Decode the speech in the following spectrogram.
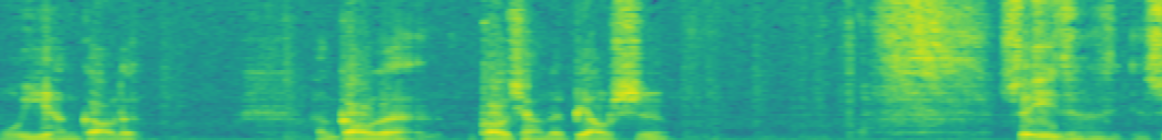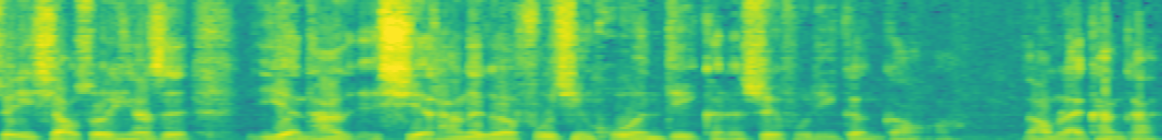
武艺很高的、很高的高强的镖师，所以这所以小说要是演他写他那个父亲霍文帝，可能说服力更高啊。那我们来看看，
